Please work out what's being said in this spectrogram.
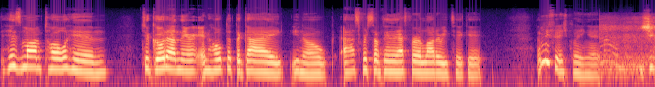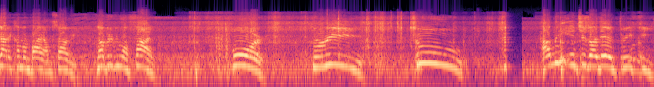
his mom told him to go down there and hope that the guy, you know, asked for something and asked for a lottery ticket. Let me finish playing it. She got to come and buy. I'm sorry. Grab it if you want. Five, four, three, two. How many inches are there in three feet?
